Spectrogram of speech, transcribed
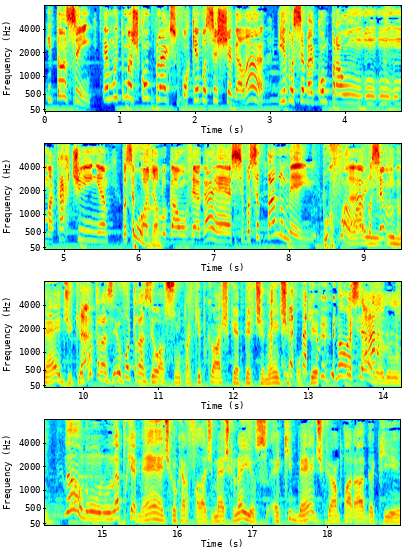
Então assim, é muito mais complexo, porque você chega lá e você vai comprar um- um- um- uma cartinha, você Porra. pode alugar um VHS, você tá no meio. Por falar né? Você- em, em Magic, eu né? vou trazer, eu vou trazer o assunto aqui porque eu acho que é pertinente, porque não é sério, não, não, não, não é porque é que eu quero falar de Magic, não é isso. É que Magic é uma parada que,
